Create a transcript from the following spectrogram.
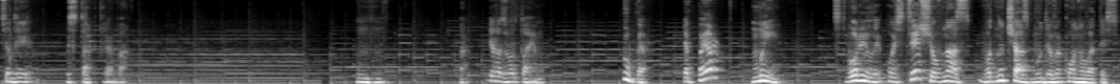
Сюди ось так треба. Угу. Так, і розгортаємо. Супер. Тепер ми створили ось це, що в нас водночас буде виконуватись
